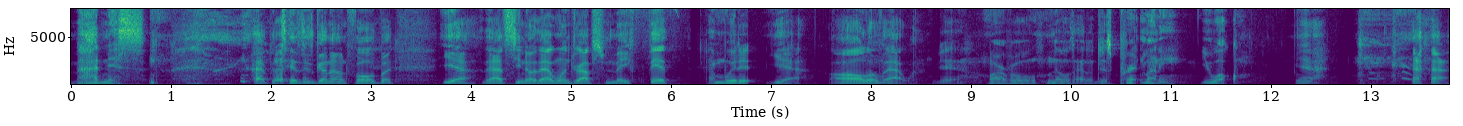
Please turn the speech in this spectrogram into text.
madness that potentially is going to unfold. But yeah, that's you know that one drops May fifth. I'm with it. Yeah, all over that one. Yeah. Marvel knows how to just print money. You're welcome. Yeah.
